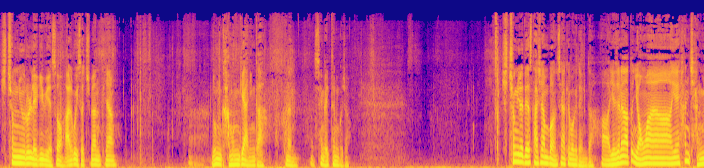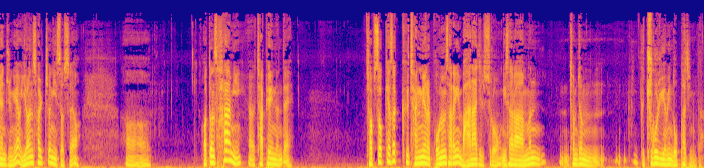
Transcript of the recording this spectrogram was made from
시청률을 내기 위해서 알고 있었지만 그냥 아, 눈 감은 게 아닌가 하는 생각이 드는 거죠. 시청률에 대해서 다시 한번 생각해 보게 됩니다. 아, 예전에 나왔던 영화의 한 장면 중에요. 이런 설정이 있었어요. 어, 어떤 사람이 어, 잡혀 있는데 접속해서 그 장면을 보는 사람이 많아질수록 이 사람은 점점 그 죽을 위험이 높아집니다.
